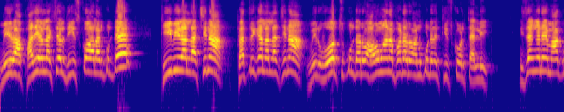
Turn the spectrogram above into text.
మీరు ఆ పదిహేను లక్షలు తీసుకోవాలనుకుంటే టీవీలలో వచ్చినా పత్రికలలో వచ్చినా మీరు ఓర్చుకుంటారు అవమానపడరు అనుకుంటేనే తీసుకోండి తల్లి. నిజంగానే మాకు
